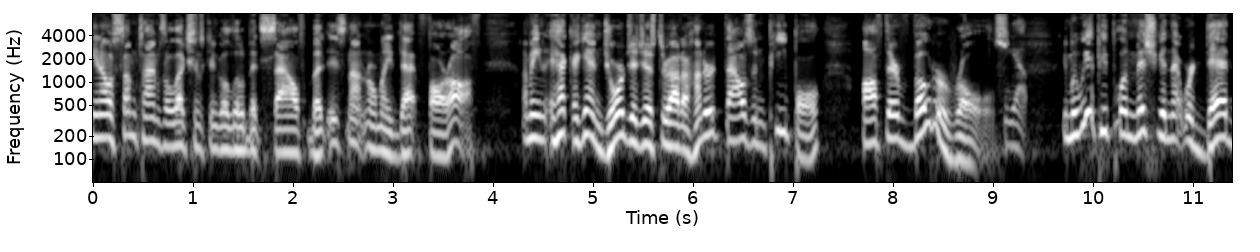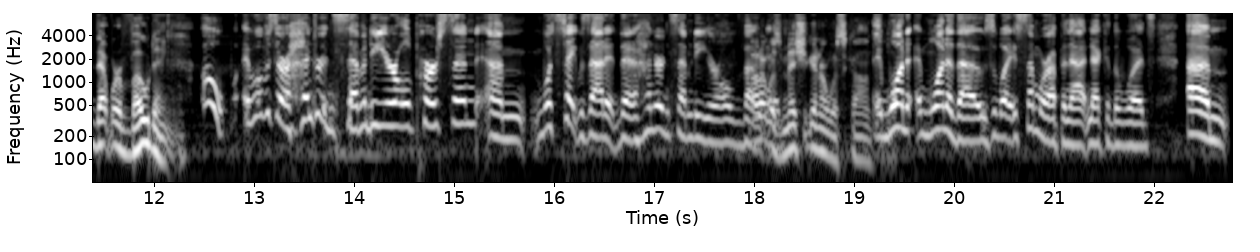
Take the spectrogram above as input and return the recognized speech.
You know, sometimes elections can go a little bit south, but it's not normally that far off. I mean, heck, again, Georgia just threw out 100,000 people off their voter rolls. Yep. I mean, we had people in Michigan that were dead that were voting. Oh, what was there? A 170 year old person? Um, what state was that? At that 170 year old I voted. thought it was Michigan or Wisconsin. one one of those, somewhere up in that neck of the woods. Um,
